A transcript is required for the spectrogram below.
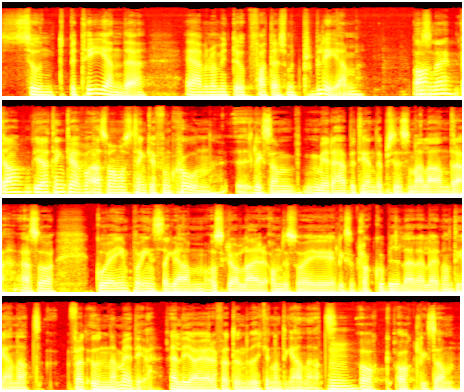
sunt beteende även om vi inte uppfattar det som ett problem. Ja, nej, ja, jag tänker att alltså, man måste tänka funktion eh, liksom, med det här beteendet precis som alla andra. Alltså, går jag in på Instagram och scrollar, om det så är liksom, klockor, bilar eller någonting annat, för att unna mig det? Eller gör jag det för att undvika någonting annat? Och, och liksom,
